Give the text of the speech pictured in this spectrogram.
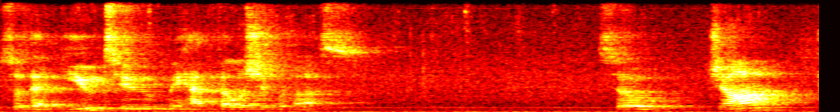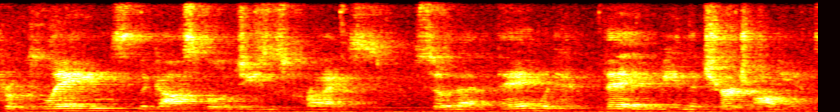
so that you too may have fellowship with us. So, John proclaims the gospel of Jesus Christ so that they would, they, being the church audience,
